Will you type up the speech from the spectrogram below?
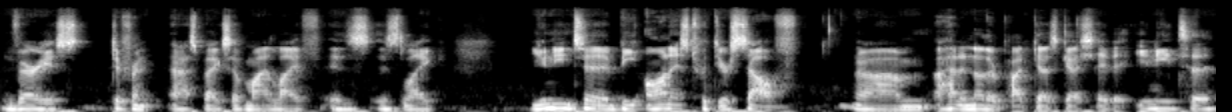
various different aspects of my life is is like you need to be honest with yourself um, I had another podcast guest say that you need to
